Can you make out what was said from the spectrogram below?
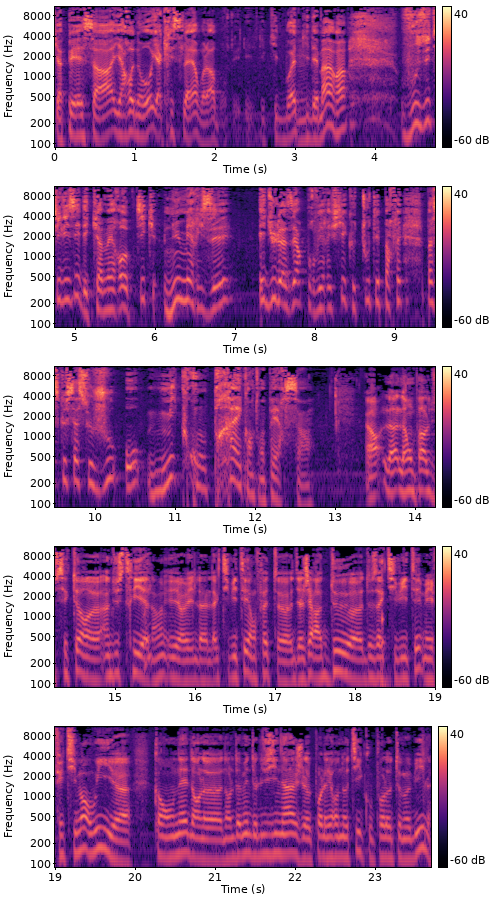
il y a PSA, il y a Renault, il y a Chrysler, voilà, bon, des, des petites boîtes qui mmh. démarrent. Hein. Vous utilisez des caméras optiques numérisées et du laser pour vérifier que tout est parfait, parce que ça se joue au micron près quand on perce. Alors là, là, on parle du secteur euh, industriel hein, et euh, l'activité en fait euh, Diagère a deux, euh, deux activités, mais effectivement oui, quand on est dans le dans le domaine de l'usinage pour l'aéronautique ou pour l'automobile,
